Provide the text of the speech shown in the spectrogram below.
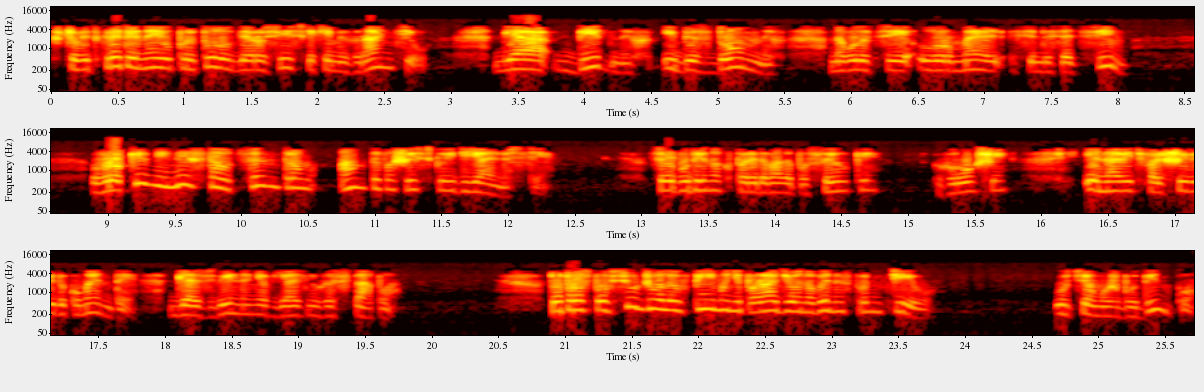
що відкритий нею притулок для російських іммігрантів, для бідних і бездомних на вулиці Лурмель, 77, в роки війни став центром антифашистської діяльності. Цей будинок передавали посилки, гроші і навіть фальшиві документи для звільнення в'язнів гестапо. Тут розповсюджували впіймані по радіо новини з фронтів. У цьому ж будинку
